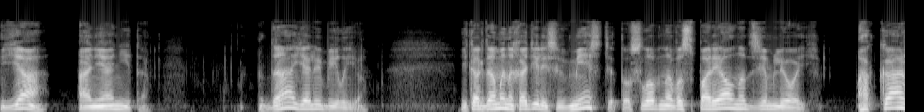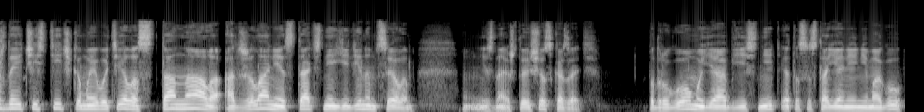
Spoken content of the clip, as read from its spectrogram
я, а не Анита». Да, я любил ее. И когда мы находились вместе, то словно воспарял над землей, а каждая частичка моего тела стонала от желания стать с ней единым целым. Не знаю, что еще сказать. По-другому я объяснить это состояние не могу.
